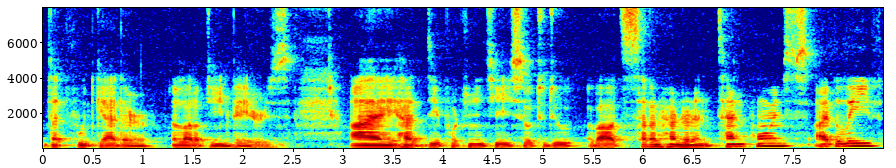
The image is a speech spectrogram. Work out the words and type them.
that would gather a lot of the invaders. I had the opportunity so to do about 710 points I believe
